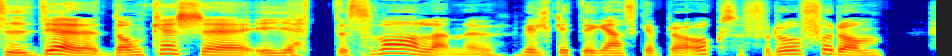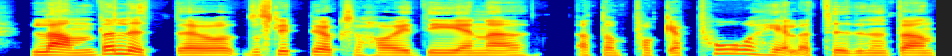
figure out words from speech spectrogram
tidigare, de kanske är jättesvala nu, vilket är ganska bra också, för då får de landa lite och då slipper jag också ha idéerna att de pockar på hela tiden, utan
